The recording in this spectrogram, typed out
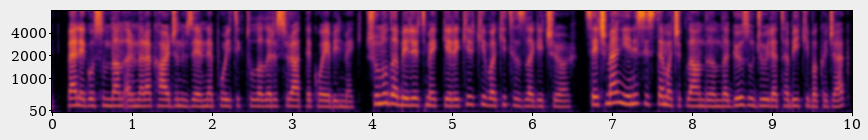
edip, ben egosundan arınarak harcın üzerine politik tuğlaları süratle koyabilmek. Şunu da belirtmek gerekir ki vakit hızla geçiyor. Seçmen yeni sistem açıklandığında göz ucuyla tabii ki bakacak,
